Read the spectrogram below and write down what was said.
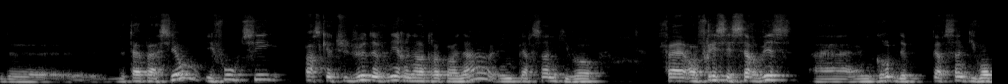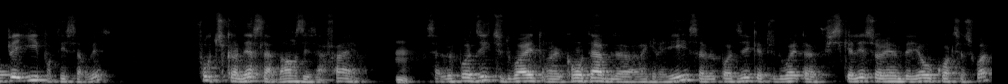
de, ta passion, il faut aussi, parce que tu veux devenir un entrepreneur, une personne qui va faire, offrir ses services à un groupe de personnes qui vont payer pour tes services, il faut que tu connaisses la base des affaires. Hmm. Ça ne veut pas dire que tu dois être un comptable agréé, ça ne veut pas dire que tu dois être un fiscaliste sur MBA ou quoi que ce soit.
